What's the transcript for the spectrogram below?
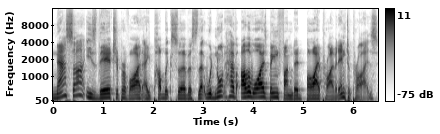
NASA is there to provide a public service that would not have otherwise been funded by private enterprise.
